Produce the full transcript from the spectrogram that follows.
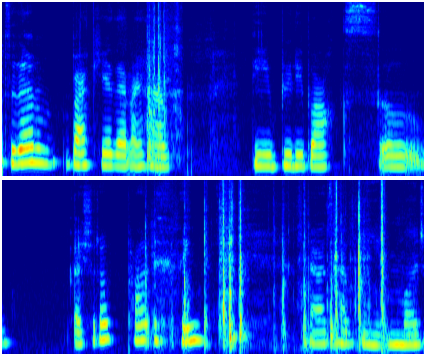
So then back here, then I have the Beauty Box so i eyeshadow palette thing. I also have the Mud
